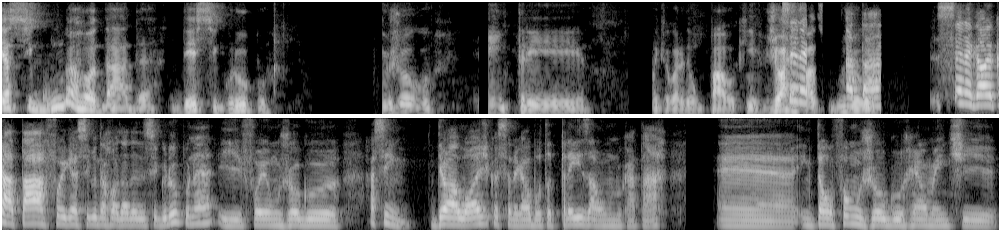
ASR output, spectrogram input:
E a segunda rodada desse grupo, o jogo entre. Como é que agora deu um pau aqui? Jorge, Senegal- fala. Senegal e Catar foi a segunda rodada desse grupo, né? E foi um jogo, assim, deu a lógica, o Senegal botou 3 a 1 no Catar. É, então foi um jogo realmente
